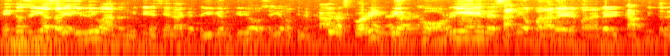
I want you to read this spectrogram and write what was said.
Entonces yo ya sabía, y lo iban a transmitir en la abierta. Yo, yo, yo, o sea, yo no tenía cable. Ibas corriendo, Yo corriendo, salió para ver, para ver el capítulo,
